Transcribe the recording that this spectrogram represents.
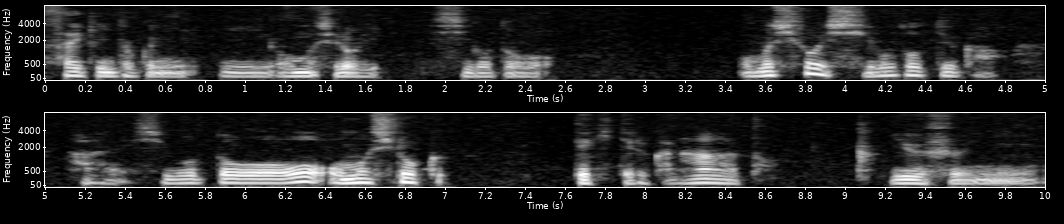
最近特に面白い仕事を、面白い仕事っていうか、はい、仕事を面白くできてるかなというふうに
